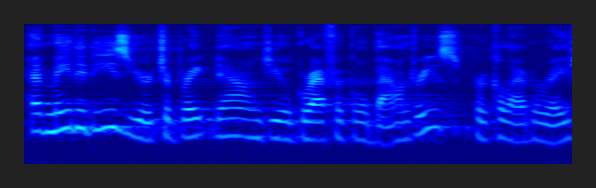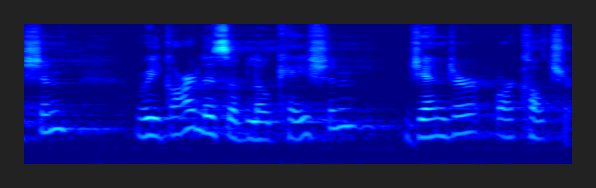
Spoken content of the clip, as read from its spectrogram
have made it easier to break down geographical boundaries for collaboration, regardless of location, gender, or culture.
